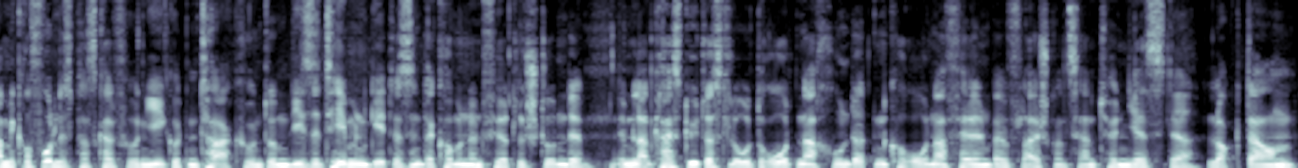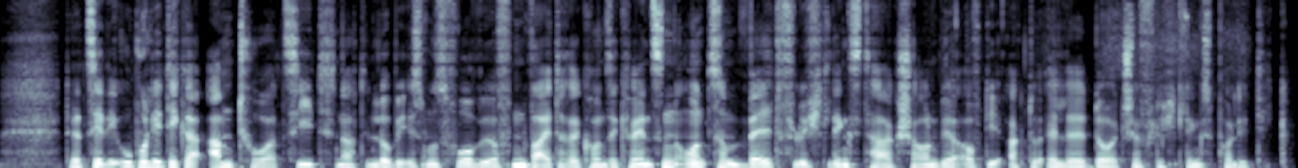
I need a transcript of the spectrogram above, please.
Am Mikrofon ist Pascal Fournier. Guten Tag. Und um diese Themen geht es in der kommenden Viertelstunde. Im Landkreis Gütersloh droht nach hunderten Corona-Fällen beim Fleischkonzern Tönnies der Lockdown. Der CDU-Politiker Amthor zieht nach den Lobbyismusvorwürfen weitere Konsequenzen. Und zum Weltflüchtlingstag schauen wir auf die aktuelle deutsche Flüchtlingspolitik.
